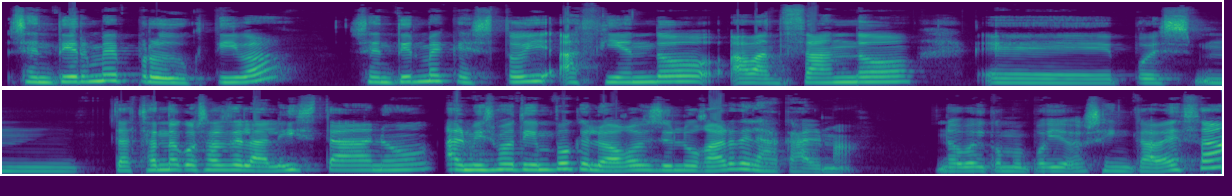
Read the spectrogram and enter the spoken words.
sentirme productiva sentirme que estoy haciendo, avanzando, eh, pues mm, tachando cosas de la lista, ¿no? Al mismo tiempo que lo hago desde un lugar de la calma. No voy como pollo sin cabeza,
